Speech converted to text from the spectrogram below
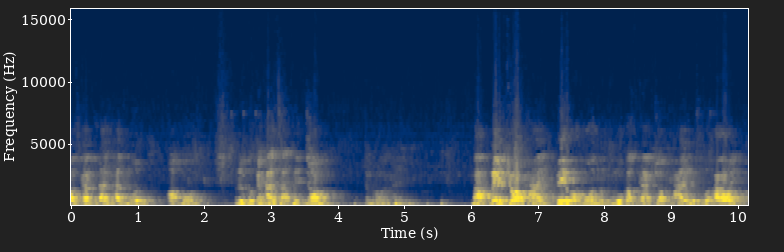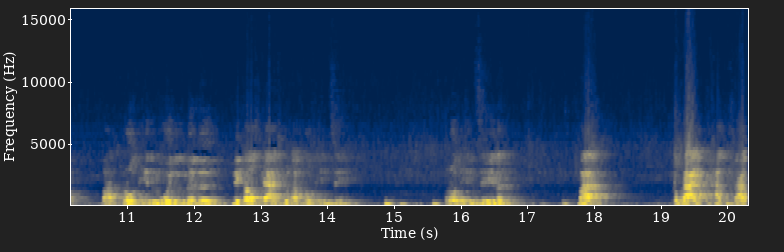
កោសកម្មដែរគេហៅឈ្មោះអកមុនឬក៏គេហៅសារធាតុចំចម្រុះហ្នឹងហើយបាទពេលភ្ជាប់ហើយពេលអកមុននឹងឈ្មោះកោសកម្មភ្ជាប់ហើយវាធ្វើឲ្យបាទប្រូតេអ៊ីនមួយនៅលើនេះកោសកម្មឈ្មោះថាប្រូតេអ៊ីន C ប្រូតេអ៊ីន C ហ្នឹងបាទកម្រើកគេហៅកម្រើក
